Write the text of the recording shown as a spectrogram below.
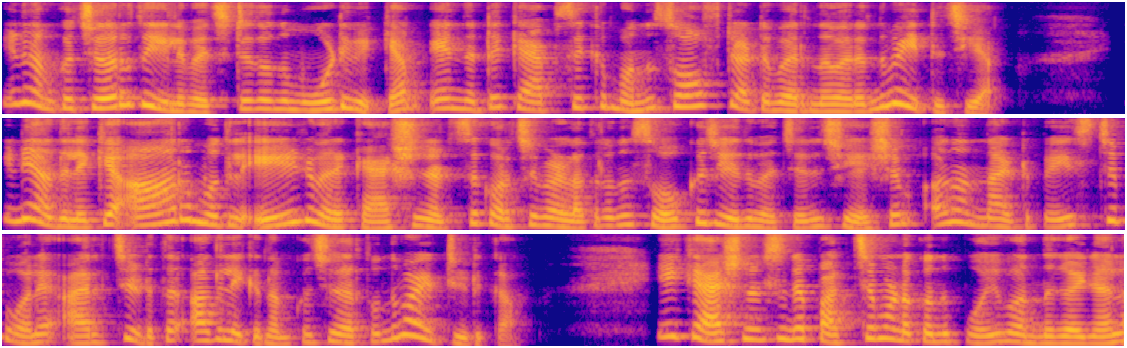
ഇനി നമുക്ക് ചെറുതീയിൽ വെച്ചിട്ട് ഇതൊന്ന് മൂടി വെക്കാം. എന്നിട്ട് ക്യാപ്സിക്കം ഒന്ന് സോഫ്റ്റ് ആയിട്ട് വരുന്നവരെ ഒന്ന് വെയിറ്റ് ചെയ്യാം. ഇനി അതിലേക്ക് ആറ് മുതൽ ഏഴ് വരെ കാഷ്യൂ നട്ട്സ് കുറച്ച് വെള്ളത്തിലൊന്ന് സോക്ക് ചെയ്ത് വെച്ചതിന് ശേഷം അത് നന്നായിട്ട് പേസ്റ്റ് പോലെ അരച്ചെടുത്ത് അതിലേക്ക് നമുക്ക് ചേർത്തൊന്ന് വഴറ്റിയെടുക്കാം. ഈ കാഷ്യൂ നട്ട്സിന്റെ പച്ചമുണക്കൊന്ന് പോയി വന്നു കഴിഞ്ഞാൽ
